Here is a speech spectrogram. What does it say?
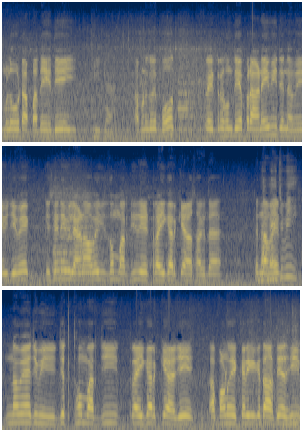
ਮਲੋਟ ਆਪਾਂ ਦੇਖਦੇ ਆ ਜੀ। ਠੀਕ ਹੈ। ਆਪਣੇ ਕੋਲੇ ਬਹੁਤ ਟਰੈਕਟਰ ਹੁੰਦੇ ਆ ਪੁਰਾਣੇ ਵੀ ਤੇ ਨਵੇਂ ਵੀ। ਜਿਵੇਂ ਕਿਸੇ ਨੇ ਵੀ ਲੈਣਾ ਹੋਵੇ ਜਿੱਥੋਂ ਮਰਜ਼ੀ ਰੇਟ ਟਰਾਈ ਕਰਕੇ ਆ ਸਕਦਾ ਹੈ। ਤੇ ਨਵੇਂ 'ਚ ਵੀ? ਨਵੇਂ 'ਚ ਵੀ ਜਿੱਥੋਂ ਮਰਜ਼ੀ ਟਰਾਈ ਕਰਕੇ ਆ ਜੇ ਆਪਾਂ ਨੂੰ ਇੱਕ ਵਾਰੀ ਇੱਕ ਦੱਸਦੇ ਅਸੀਂ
